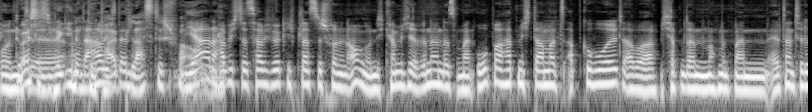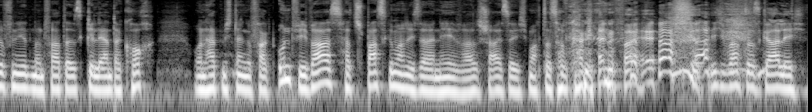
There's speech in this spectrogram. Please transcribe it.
Und, Du hast es wirklich und noch total ich plastisch vor Ja, Augen. da habe ich das habe ich wirklich plastisch vor den Augen und ich kann mich erinnern, dass mein Opa hat mich damals abgeholt, aber ich habe dann noch mit meinen Eltern telefoniert. Mein Vater ist gelernter Koch und hat mich dann gefragt, und wie war's? Hat's Spaß gemacht? Ich sage, nee, war scheiße, ich mache das auf gar keinen Fall. ich mache das gar nicht.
